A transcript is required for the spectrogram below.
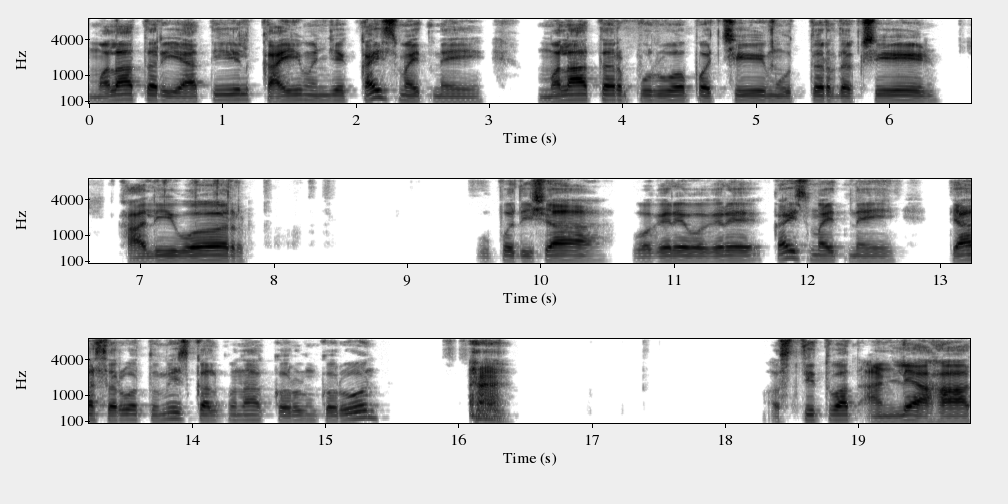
मला तर यातील काही म्हणजे काहीच माहीत नाही. मला तर पूर्व पश्चिम उत्तर दक्षिण खाली वर उपदिशा वगैरे वगैरे काहीच माहीत नाही. त्या सर्व तुम्हीच कल्पना करून करून अस्तित्वात आणले आहात.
